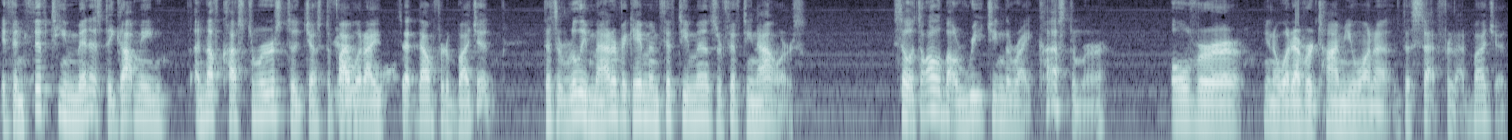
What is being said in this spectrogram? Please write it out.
if in 15 minutes they got me enough customers to justify yeah. what I set down for the budget, does it really matter if it came in 15 minutes or 15 hours? So it's all about reaching the right customer over, you know, whatever time you want to set for that budget.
